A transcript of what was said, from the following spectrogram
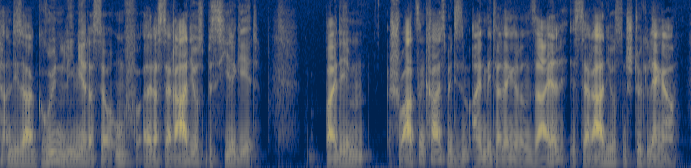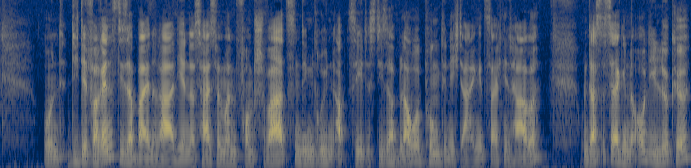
an dieser grünen Linie, dass der, Umf äh, dass der Radius bis hier geht. Bei dem schwarzen Kreis mit diesem 1 Meter längeren Seil ist der Radius ein Stück länger. Und die Differenz dieser beiden Radien, das heißt, wenn man vom schwarzen den grünen abzieht, ist dieser blaue Punkt, den ich da eingezeichnet habe. Und das ist ja genau die Lücke,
